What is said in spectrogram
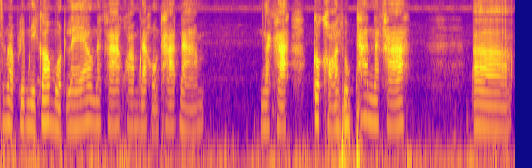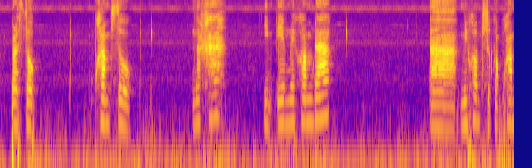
สำหรับคลิปนี้ก็หมดแล้วนะคะ ความรักของธาตุน้ำนะคะ ก็ขอให้ทุกท่านนะคะประสบความสุขนะคะ อิ่มเอมในความรัก มีความสุขกับความ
